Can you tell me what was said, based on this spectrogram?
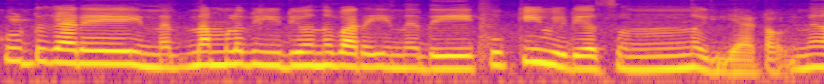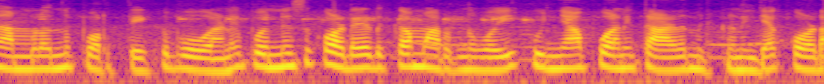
കൂട്ടുകാരെ ഇന്നത്തെ നമ്മൾ വീഡിയോ എന്ന് പറയുന്നത് കുക്കിംഗ് വീഡിയോസ് ഒന്നും ഇല്ല കേട്ടോ ഇന്ന് നമ്മളൊന്ന് പുറത്തേക്ക് പോവുകയാണ് പൊന്നൂസ് കുട എടുക്കാൻ മറന്നുപോയി. കുഞ്ഞാപ്പുവാണെങ്കിൽ താഴെ നിൽക്കണില്ല. കുട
